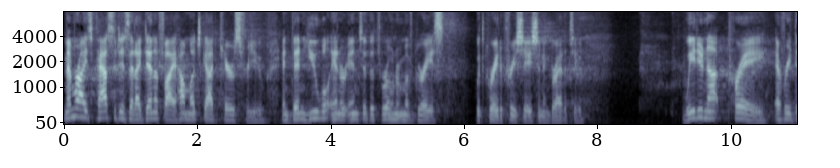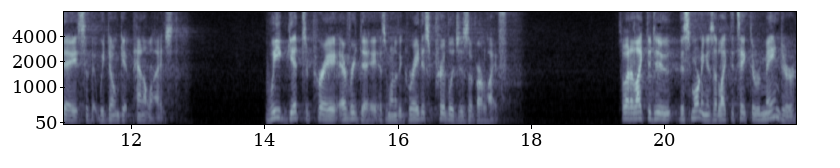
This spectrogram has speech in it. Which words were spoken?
Memorize passages that identify how much God cares for you, and then you will enter into the throne room of grace with great appreciation and gratitude. We do not pray every day so that we don't get penalized. We get to pray every day as one of the greatest privileges of our life. So, what I'd like to do this morning is I'd like to take the remainder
